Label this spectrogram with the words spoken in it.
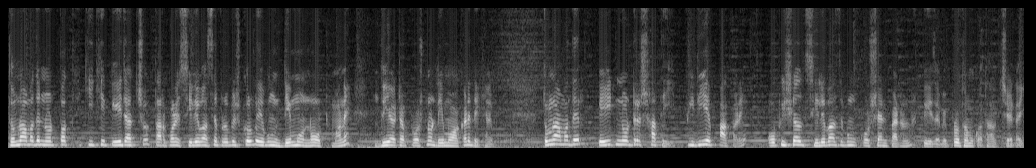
তোমরা আমাদের নোটপত্রে কী কী পেয়ে যাচ্ছ, তারপরে সিলেবাসে প্রবেশ করবে এবং ডেমো নোট মানে দুই একটা প্রশ্ন ডেমো আকারে দেখে নেবে। তোমরা আমাদের পেইড নোটের সাথেই পিডিএফ আকারে অফিসিয়াল সিলেবাস এবং কোশ্চেন প্যাটার্নটা পেয়ে যাবে। প্রথম কথা হচ্ছে এটাই।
